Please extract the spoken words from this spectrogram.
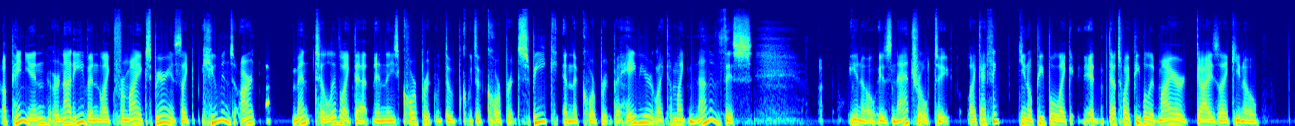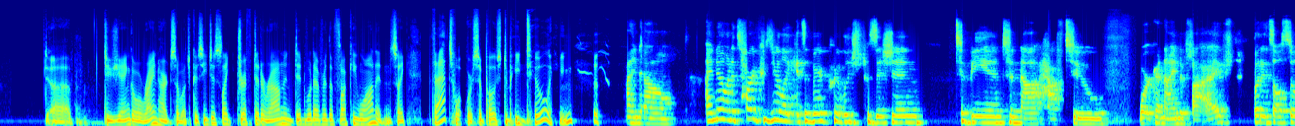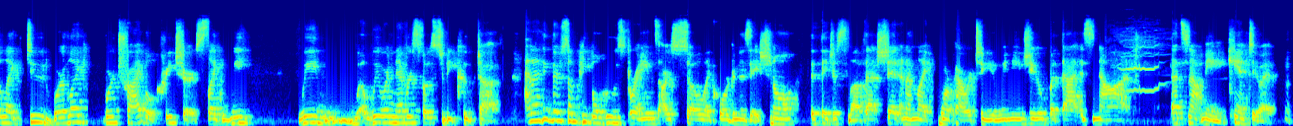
opinion, or not even like from my experience, like humans aren't meant to live like that. And these corporate the the corporate speak and the corporate behavior, like I'm like none of this, you know, is natural to. Like I think you know, people like that's why people admire guys like you know uh, Django Reinhardt so much because he just like drifted around and did whatever the fuck he wanted. And it's like that's what we're supposed to be doing. I know, I know, and it's hard because you're like it's a very privileged position to be in to not have to work a nine to five, but it's also like, dude, we're like we're tribal creatures. Like we we we were never supposed to be cooped up and I think there's some people whose brains are so like organizational that they just love that shit. And I'm like, more power to you. We need you. But that is not, that's not me. Can't do it.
